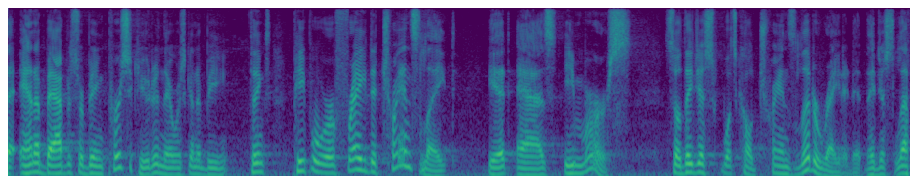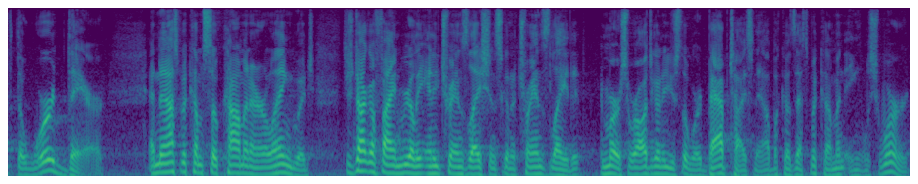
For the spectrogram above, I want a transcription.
the Anabaptists were being persecuted and there was going to be things, people were afraid to translate it as immerse. So they just what's called transliterated it. They just left the word there. And now it's become so common in our language, you're not going to find really any translation that's going to translate it immerse. We're always going to use the word baptize now because that's become an English word.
